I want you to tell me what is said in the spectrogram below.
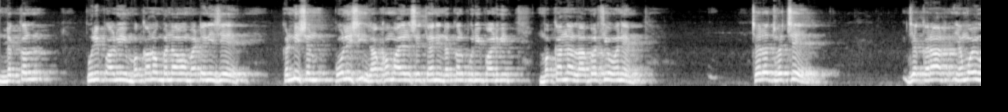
નકલ પૂરી પાડવી, મકાનો બનાવવા માટેની જે કન્ડિશન પોલિસી રાખવામાં આવેલ છે તેની નકલ પૂરી પાડવી, મકાનના લાભાર્થીઓ અને ચરજ વચ્ચે જે કરાર એમઓયુ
